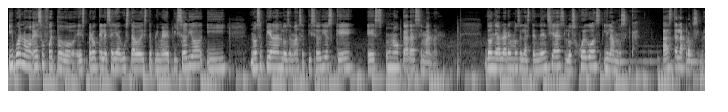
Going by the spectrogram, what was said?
Y bueno, eso fue todo. Espero que les haya gustado este primer episodio y no se pierdan los demás episodios que es uno cada semana, donde hablaremos de las tendencias, los juegos y la música. Hasta la próxima.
